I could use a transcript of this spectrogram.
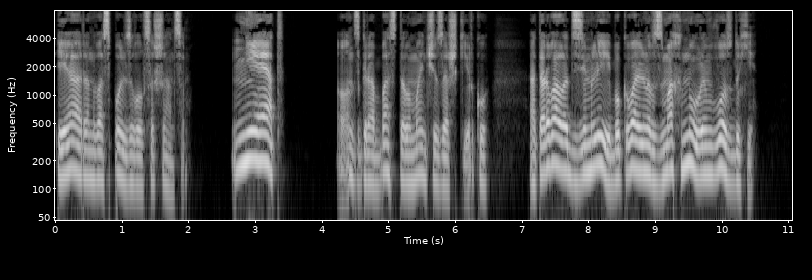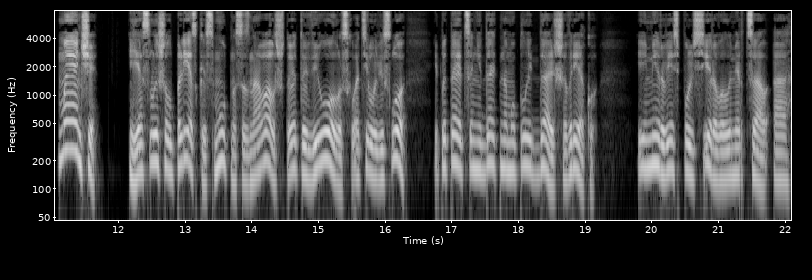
И Аарон воспользовался шансом. «Нет!» Он сгробастал Мэнчи за шкирку, оторвал от земли и буквально взмахнул им в воздухе. «Мэнчи!» Я слышал плеск и смутно сознавал, что это Виола схватила весло и пытается не дать нам уплыть дальше, в реку. И мир весь пульсировал и мерцал, а...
